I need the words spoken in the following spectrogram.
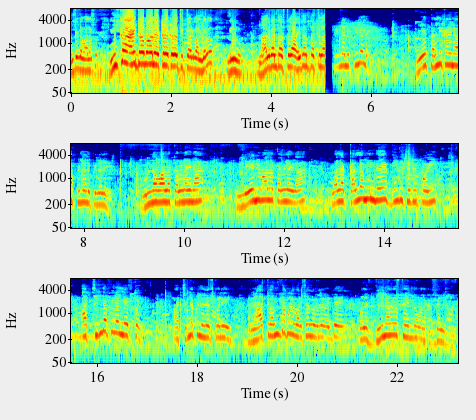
ఉంటున్న వాళ్ళకు ఇంకా హైదరాబాద్లో ఎక్కడెక్కడ తిట్టాడు వాళ్ళు నాలుగు అంతస్తుల ఐదు అంతస్తుల పిల్లలు పిల్లలే. ఏ తల్లికైనా పిల్లలు పిల్లలే. ఉన్న వాళ్ళ తల్లైనా లేని వాళ్ళ తల్లైనా వాళ్ళ కళ్ళ ముందే గూడు చెదిరిపోయి ఆ చిన్న పిల్లలు వేసుకొని ఆ చిన్న పిల్లలు వేసుకొని రాత్రంతా కూడా వర్షంలో ఉన్నారంటే వాళ్ళ దీనావస్థ ఏందో వాళ్ళకి అర్థం కావాలి.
